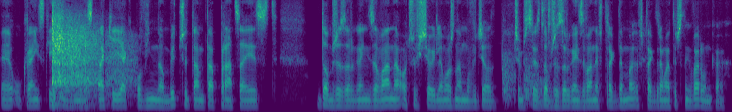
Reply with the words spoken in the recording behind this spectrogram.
e, ukraińskiej armii jest takie, jak powinno być? Czy tam ta praca jest dobrze zorganizowana. Oczywiście, o ile można mówić o czymś, co jest dobrze zorganizowane w tak, w tak dramatycznych warunkach.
